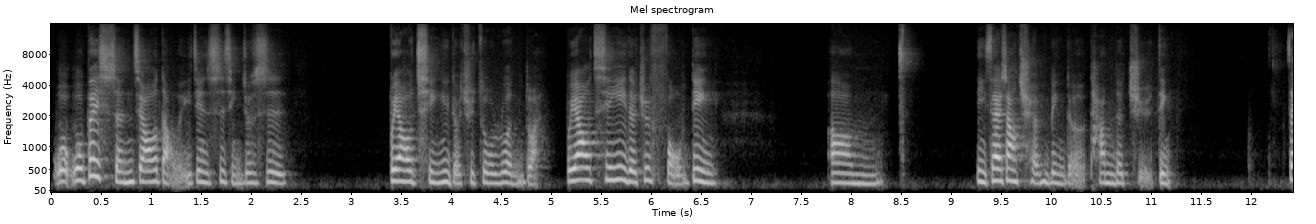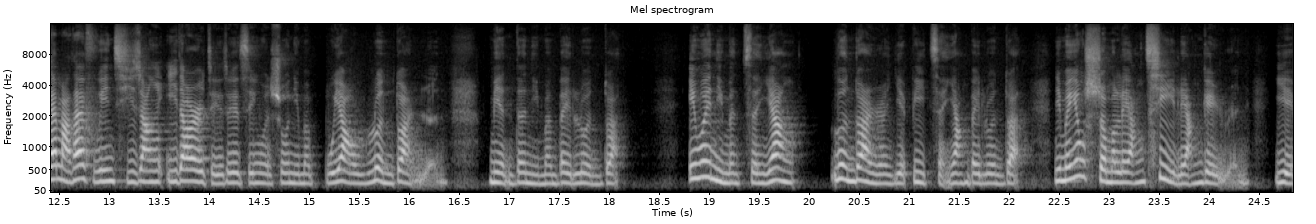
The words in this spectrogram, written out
我我被神教导的一件事情就是，不要轻易的去做论断，不要轻易的去否定，嗯，你在上权柄的他们的决定。在马太福音七章一到二节这个经文说：“你们不要论断人，免得你们被论断。”因为你们怎样论断人，也必怎样被论断；你们用什么量器量给人，也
